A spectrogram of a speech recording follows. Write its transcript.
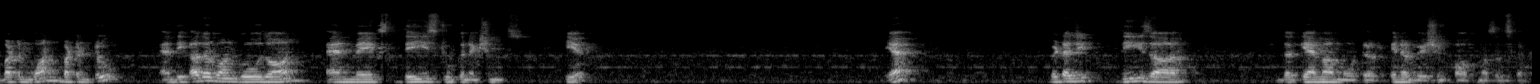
button one, button two, and the other one goes on and makes these two connections here. Yeah. Betaji, these are the gamma motor innervation of muscle spindle.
